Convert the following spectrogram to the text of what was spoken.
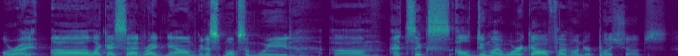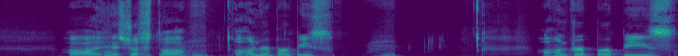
All right. Uh, like I said, right now I'm gonna smoke some weed. Um, at six, I'll do my workout, 500 push-ups. Uh, it's just uh, 100 burpees. 100 burpees,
